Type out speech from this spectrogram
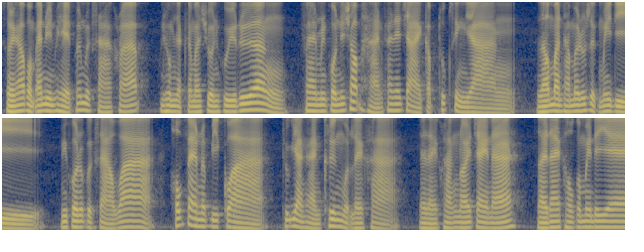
สวัสดีครับ ผมแอดมินเพจเพื่อนปรึกษาครับวันนี้ผมอยากจะมาชวนคุยเรื่อง แฟนเป็นคนที่ชอบหารค่าใช้จ่ายกับทุกสิ่งอย่าง แล้วมันทำให้รู้สึกไม่ดี มีคนมาปรึกษาว่าคบแฟนมาปีกว่า ทุกอย่างหารครึ่งหมดเลยค่ะ หลาย ๆ ครั้งน้อยใจนะ รายได้เขาก็ไม่ได้แย่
